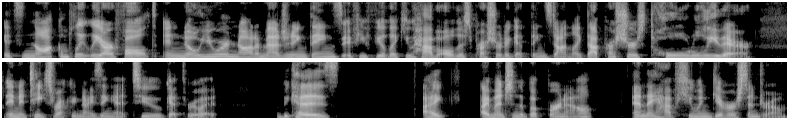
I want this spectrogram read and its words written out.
it's not completely our fault. And no, you are not imagining things if you feel like you have all this pressure to get things done. Like that pressure is totally there. And it takes recognizing it to get through it. Because I I mentioned the book Burnout and they have human giver syndrome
